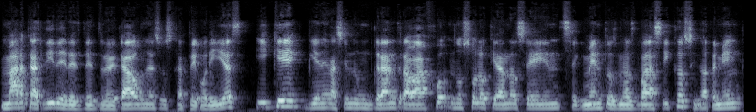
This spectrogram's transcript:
marcas líderes dentro de cada una de sus categorías y que vienen haciendo un gran trabajo, no solo quedándose en segmentos más básicos, sino también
